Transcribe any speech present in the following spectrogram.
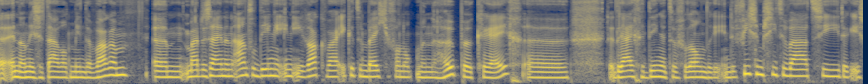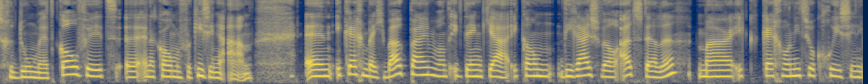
Uh, en dan is het daar wat minder warm. Um, maar er zijn een aantal dingen in Irak waar ik het een beetje van op mijn heupen kreeg. Uh, er dreigen dingen te veranderen in de visumsituatie. Er is gedoe met COVID. Uh, en er komen verkiezingen aan. En ik kreeg een beetje buikpijn, want ik denk, ja, ik kan die reis wel uitstellen. Maar ik kreeg gewoon niet zulke goede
